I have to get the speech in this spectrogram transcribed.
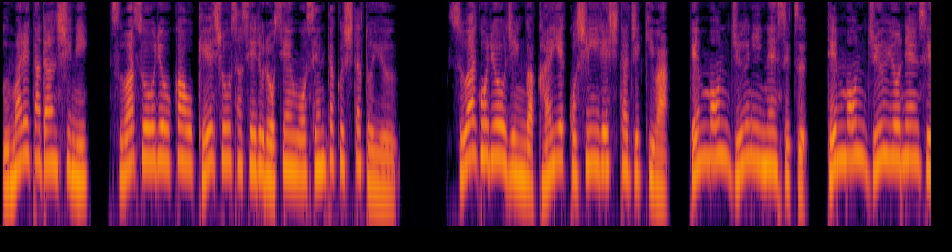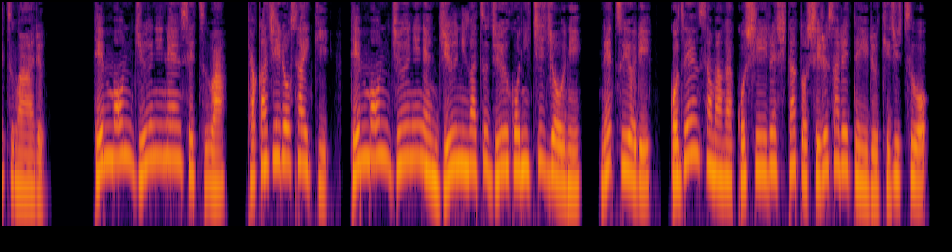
生まれた男子に、諏訪僧侶化を継承させる路線を選択したという。諏訪御両人が海へ腰入れした時期は、天文12年説、天文14年説がある。天文12年説は、高次路再起、天文12年12月15日上に、熱より、御前様が腰入れしたと記されている記述を、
